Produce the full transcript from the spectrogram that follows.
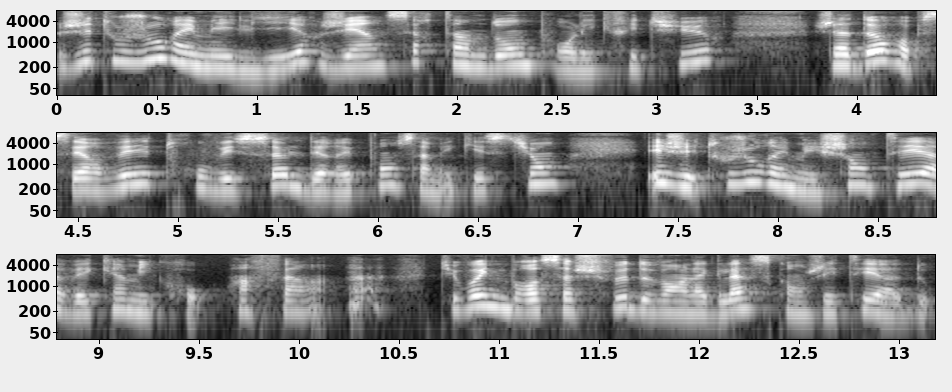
j'ai toujours aimé lire, j'ai un certain don pour l'écriture, j'adore observer, trouver seul des réponses à mes questions, et j'ai toujours aimé chanter avec un micro. Enfin, tu vois une brosse à cheveux devant la glace quand j'étais ado.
